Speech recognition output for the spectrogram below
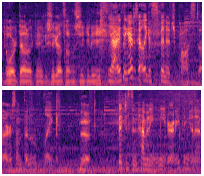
it worked out okay because she got something she could eat. Yeah, I think I just got like a spinach pasta or something like. Yeah that just didn't have any meat or anything in it.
